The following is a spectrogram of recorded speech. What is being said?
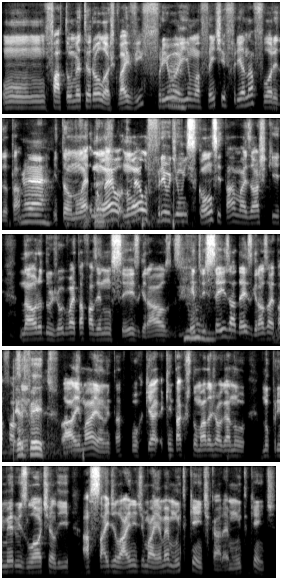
um, um, fator meteorológico. Vai vir frio é. aí, uma frente fria na Flórida, tá? É. Então não é não é não é um frio de um Wisconsin, tá? Mas eu acho que na hora do jogo vai estar tá fazendo uns 6 graus, hum. entre 6 a 10 graus vai estar tá fazendo Perfeito. lá em Miami, tá? Porque quem tá acostumado a jogar no, no primeiro slot ali, a sideline de Miami é muito quente, cara, é muito quente.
